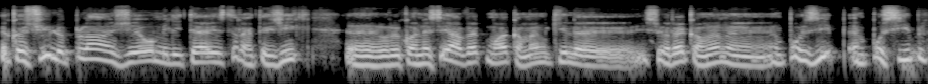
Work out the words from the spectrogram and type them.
et que sur le plan géomilitaire et stratégique, euh, reconnaissez avec moi quand même qu'il euh, serait quand même euh, impossible, impossible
